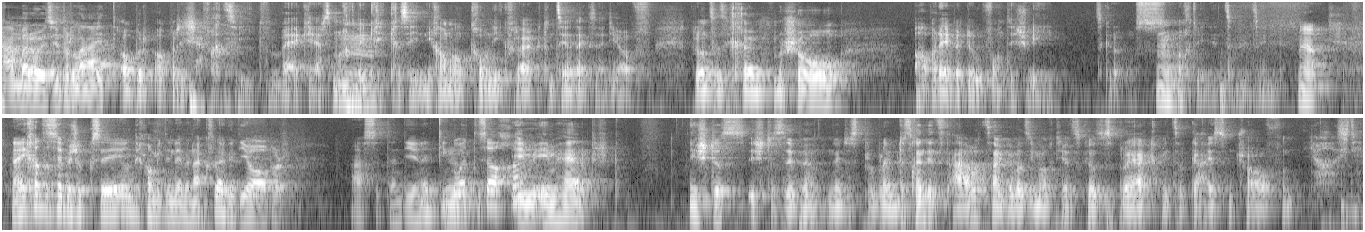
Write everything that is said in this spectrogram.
Haben wir uns überlegt, aber, aber es ist einfach zu weit vom Weg her. Es macht Mhm. wirklich keinen Sinn. Ich habe mal Conny gefragt und sie hat gesagt, ja, grundsätzlich könnte man schon, aber eben der Aufwand ist wie zu gross. Mhm. Macht wie nicht so viel Sinn. Ja. Nein, ich habe das eben schon gesehen und ich habe mich dann eben auch gefragt, ja, aber essen denn die nicht die guten Sachen? Im, Im Herbst ist das, ist das eben nicht das Problem. Das könnt ihr jetzt auch zeigen, weil sie macht jetzt gerade ein Projekt mit so Geiss und Schaf und Ja, stimmt.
